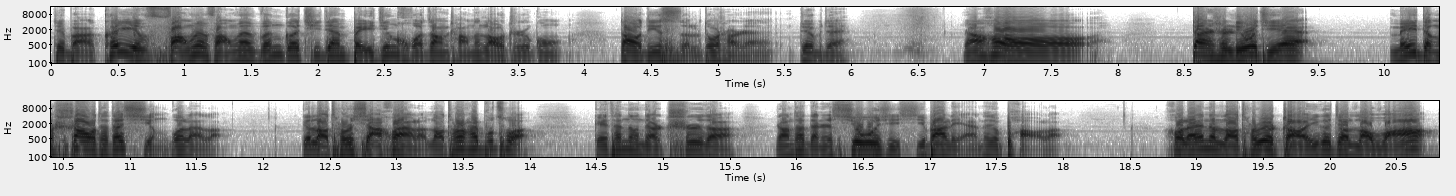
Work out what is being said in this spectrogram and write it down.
对吧？可以访问访问文革期间北京火葬场的老职工，到底死了多少人，对不对？然后，但是刘杰没等烧他，他醒过来了，给老头吓坏了。老头还不错，给他弄点吃的。让他在那休息，洗把脸，他就跑了。后来呢，老头又找一个叫老王，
